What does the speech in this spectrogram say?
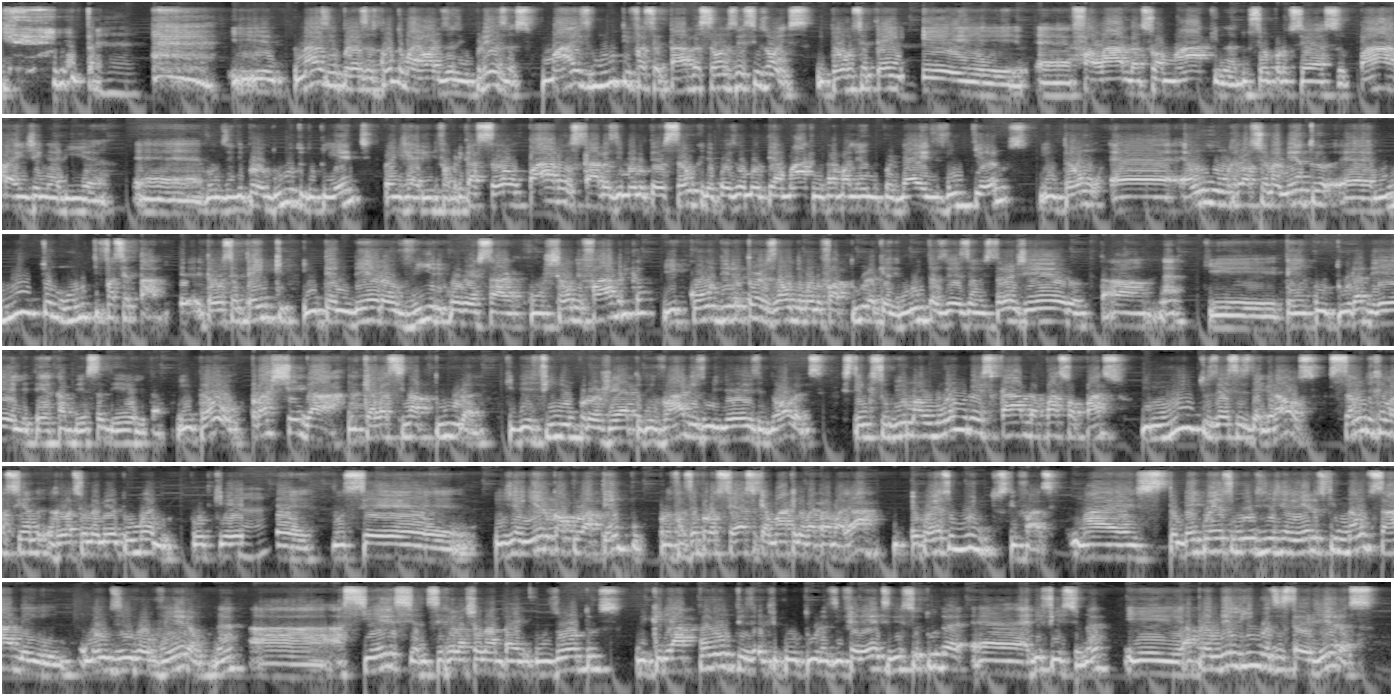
então, e nas empresas, quanto maiores as empresas, mais multifacetadas são as decisões. Então você tem que é, falar da sua máquina, do seu processo para a engenharia é, vamos dizer, de produto do cliente, para engenharia de fabricação, para os caras de manutenção, que depois vão manter a máquina trabalhando por 10, 20 anos. Então, é, é um relacionamento é, muito, multifacetado. Então, você tem que entender, ouvir e conversar com o chão de fábrica e com o diretorzão de manufatura, que muitas vezes é um estrangeiro, tá, né? Que tem a cultura dele, tem a cabeça dele, tá? Então, para chegar naquela assinatura que define um projeto de vários milhões de dólares, você tem que subir uma longa escada passo a passo e muitos desses degraus são de relacionamento humano, porque uhum. é, você, engenheiro, calcular tempo para fazer processo que a máquina vai trabalhar, eu conheço muitos que fazem, mas também conheço muitos engenheiros que não sabem, não desenvolveram né, a, a ciência de se relacionar bem com os outros, de criar pontes entre culturas diferentes, isso tudo é, é, difícil, né? E aprender línguas estrangeiras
